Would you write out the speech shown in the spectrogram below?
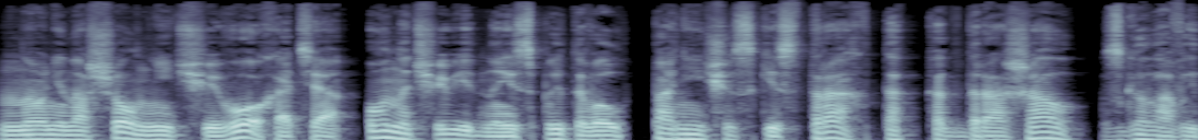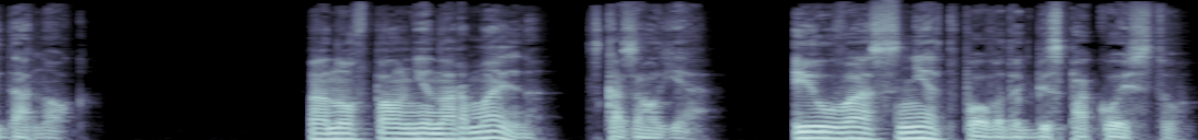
но не нашел ничего, хотя он, очевидно, испытывал панический страх, так как дрожал с головы до ног. «Оно вполне нормально», — сказал я, — «и у вас нет повода к беспокойству.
